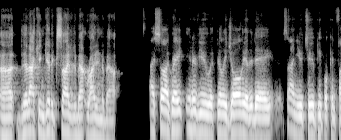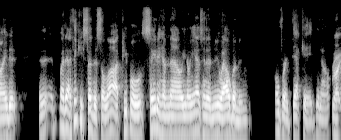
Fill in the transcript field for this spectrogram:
uh, that i can get excited about writing about I saw a great interview with Billy Joel the other day. It's on YouTube. People can find it. Uh, but I think he said this a lot. People say to him now, you know, he hasn't had a new album in over a decade, you know. Right.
